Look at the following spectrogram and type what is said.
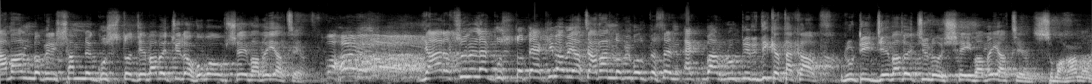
আমার নবীর সামনে গুস্ত যেভাবে ছিল হুবহু সেইভাবেই আছে। ইয়া রাসূলুল্লাহ, গুস্ততে একইভাবে আছে। আমার নবী বলতেছেন, একবার রুটির দিকে তাকাও। রুটি যেভাবে ছিল, সেইভাবেই আছে। সুবহানাল্লাহ।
